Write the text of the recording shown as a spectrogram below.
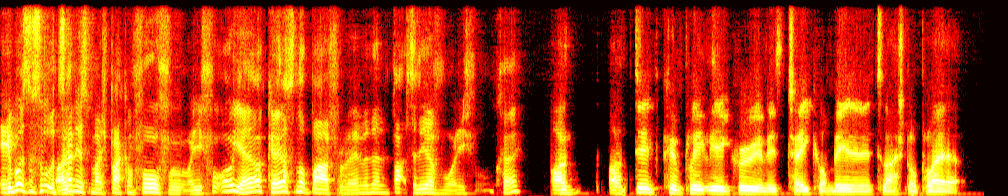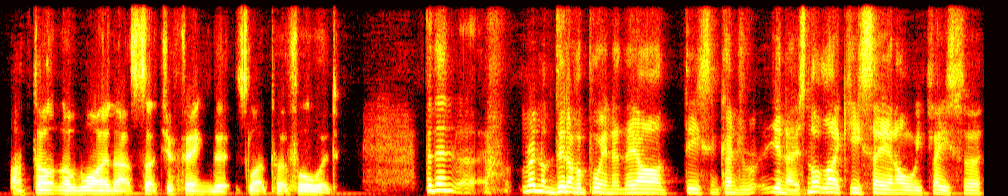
it was a sort of I- tennis match back and forth where you thought, oh yeah, okay, that's not bad from him, and then back to the other one. You thought, okay. I I did completely agree with his take on being an international player. I don't know why that's such a thing that's like put forward. But then uh, Redknapp did have a point that they are decent country. You know, it's not like he's saying, oh, he plays for,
